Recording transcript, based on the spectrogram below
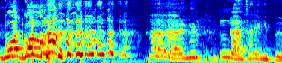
borgol. Ah, anjing. Enggak, cari yang itu.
